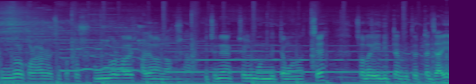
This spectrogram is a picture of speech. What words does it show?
সুন্দর করা রয়েছে, কত সুন্দরভাবে সাজানো নকশা। পিছনে অ্যাকচুয়ালি মন্দিরটা মনে হচ্ছে। চলো এই দিকটা ভিতরটা যাই।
